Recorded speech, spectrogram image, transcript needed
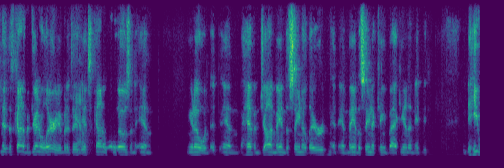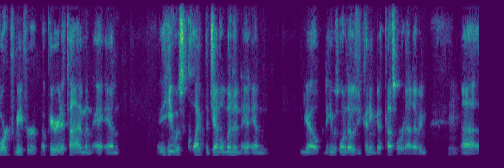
it's kind of a general area, but it's yeah. it's kind of one of those and and you know and and having John Mandacina there and, and came back in and it, it, he worked for me for a period of time and and he was quite the gentleman and and you know he was one of those you couldn't even get a cuss word out of him. Mm. Uh,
